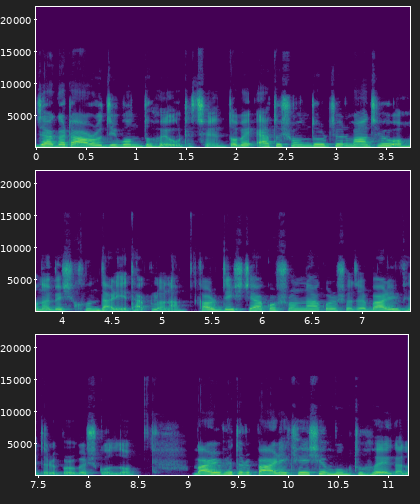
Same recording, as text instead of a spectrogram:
জায়গাটা আরও জীবন্ত হয়ে উঠেছে। তবে এত সৌন্দর্যের মাঝেও অহনা বেশিক্ষণ দাঁড়িয়ে থাকল না। কারোর দৃষ্টি আকর্ষণ না করে সোজা বাড়ির ভেতরে প্রবেশ করল। বাড়ির ভেতরে পা রেখে এসে মুগ্ধ হয়ে গেল।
